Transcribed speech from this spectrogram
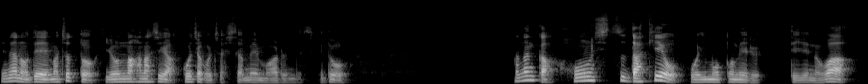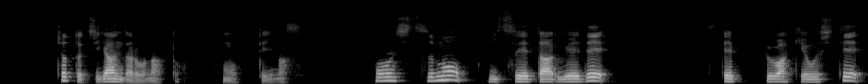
でなので、まあ、ちょっといろんな話がごちゃごちゃした面もあるんですけど、まあ、なんか本質だけを追い求めるっていうのはちょっと違うんだろうなと思っています。本質も見据えた上でステップ分けをして、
